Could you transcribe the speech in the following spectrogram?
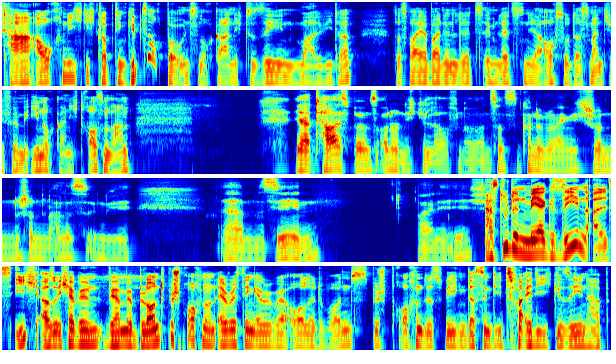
Tar auch nicht. Ich glaube, den gibt es auch bei uns noch gar nicht zu sehen, mal wieder. Das war ja bei den Letz im letzten Jahr auch so, dass manche Filme eh noch gar nicht draußen waren. Ja, Tar ist bei uns auch noch nicht gelaufen, aber ansonsten konnte man eigentlich schon, schon alles irgendwie ähm, sehen meine ich. Hast du denn mehr gesehen als ich? Also ich habe, wir haben ja Blond besprochen und Everything Everywhere All at Once besprochen, deswegen das sind die zwei, die ich gesehen habe.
